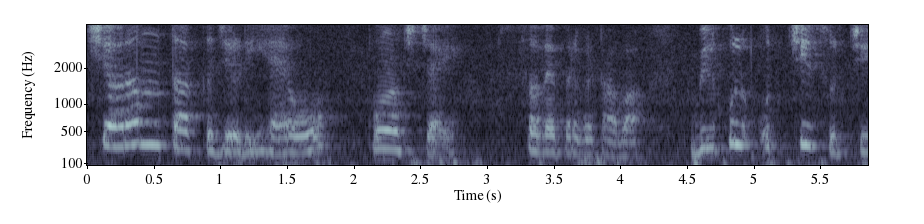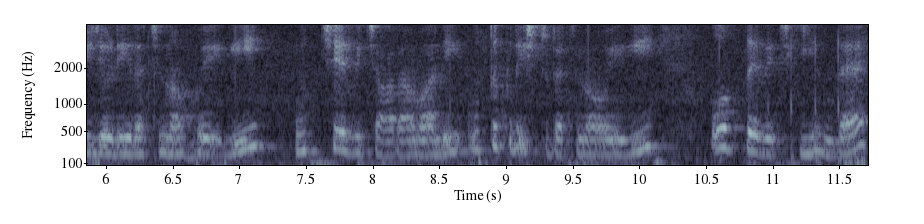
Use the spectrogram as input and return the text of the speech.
ਚਰਮ ਤੱਕ ਜਿਹੜੀ ਹੈ ਉਹ ਪਹੁੰਚ ਜਾਏ। ਸਵੈ ਪ੍ਰਗਟਾਵਾ। ਬਿਲਕੁਲ ਉੱਚੀ ਸੁੱਚੀ ਜਿਹੜੀ ਰਚਨਾ ਹੋਏਗੀ, ਉੱਚੇ ਵਿਚਾਰਾਂ ਵਾਲੀ, ਉਤਕ੍ਰਿਸ਼ਟ ਰਚਨਾ ਹੋਏਗੀ, ਉਸ ਦੇ ਵਿੱਚ ਕੀ ਹੁੰਦਾ ਹੈ?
